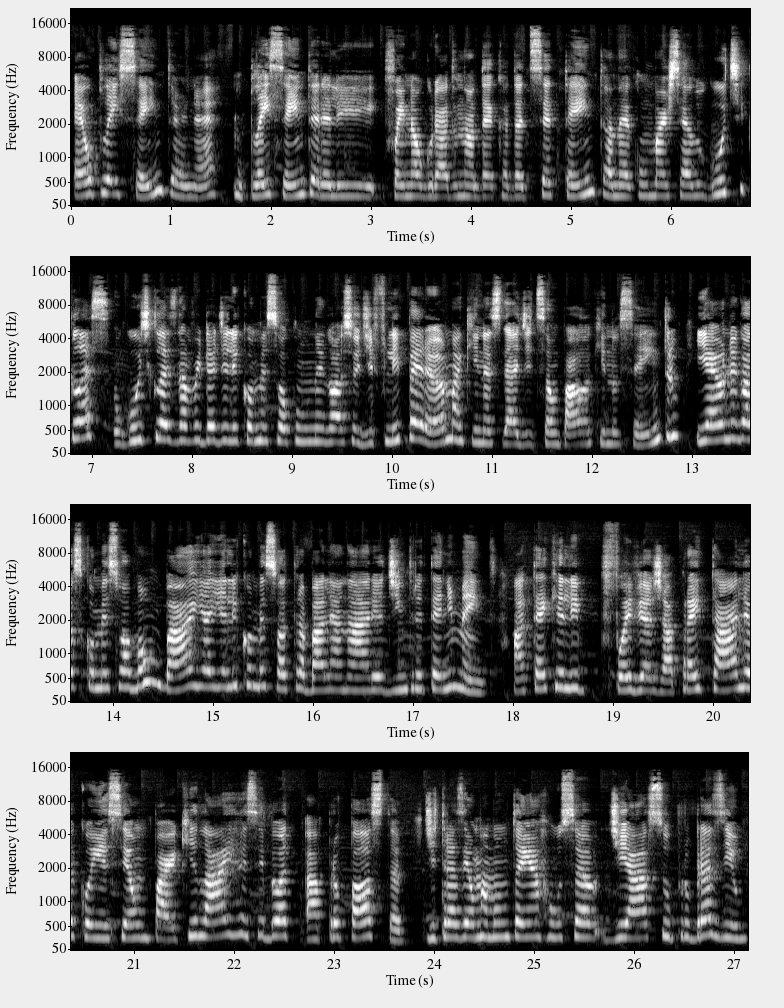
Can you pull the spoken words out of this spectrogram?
é o Play Center, né? O Play Center, ele foi inaugurado na década de 70, né, com o Marcelo Gutglas. O Gutglas, na verdade, ele começou com um negócio de fliperama aqui na cidade de São Paulo, aqui no centro. E aí o negócio começou a bombar e aí ele começou a trabalhar na área de entretenimento. Até que ele foi viajar para Itália, conheceu um parque lá e recebeu a, a proposta de trazer uma montanha russa de aço para o Brasil.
